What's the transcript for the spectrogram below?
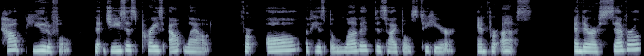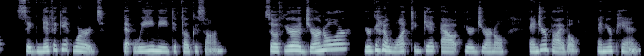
How beautiful that Jesus prays out loud for all of his beloved disciples to hear and for us. And there are several significant words that we need to focus on. So if you're a journaler, you're going to want to get out your journal and your Bible and your pen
